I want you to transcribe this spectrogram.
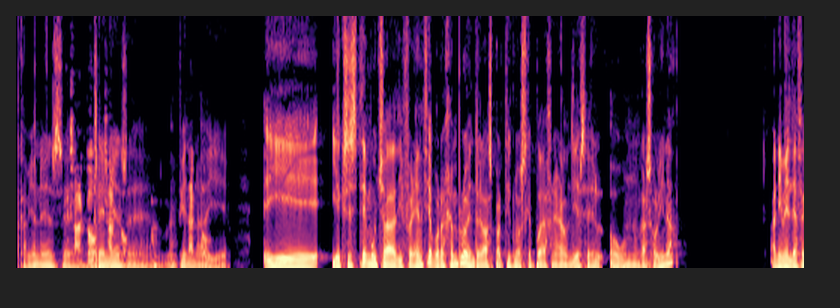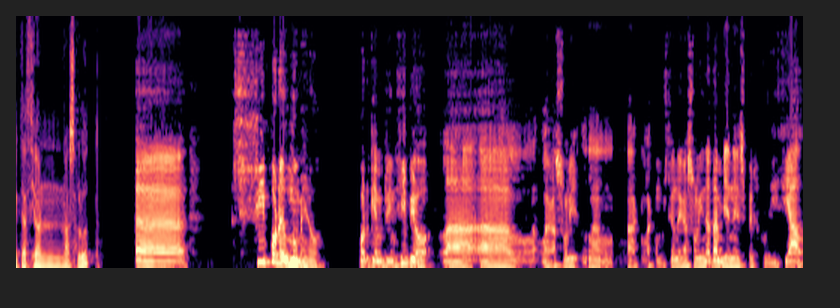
camiones, eh, trenes, eh, en fin, ¿Y, ¿Y, existe mucha diferencia, por ejemplo, entre las partículas que pueda generar un diésel o un gasolina? ¿A nivel de afectación a la salud? Eh, sí por el número, porque en principio la, la, combustión de gasolina también es perjudicial,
